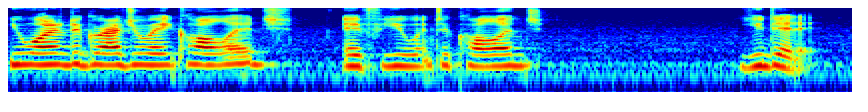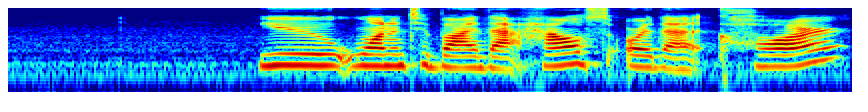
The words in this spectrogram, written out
You wanted to graduate college? if you went to college, you did it. You wanted to buy that house or that car,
